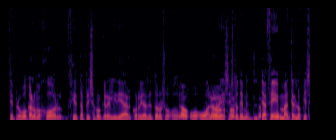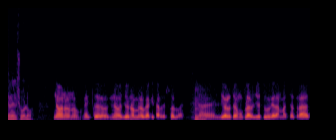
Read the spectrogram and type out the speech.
te provoca a lo mejor cierta prisa por querer lidiar corridas de toros o, o- No, o- o al no, revés? ¿Esto te, te hace mantener los pies en el suelo? No, no, no. Esto, no, yo no me lo voy a quitar del suelo. ¿eh? O sea, yo lo tengo muy claro. Yo tuve que dar marcha atrás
